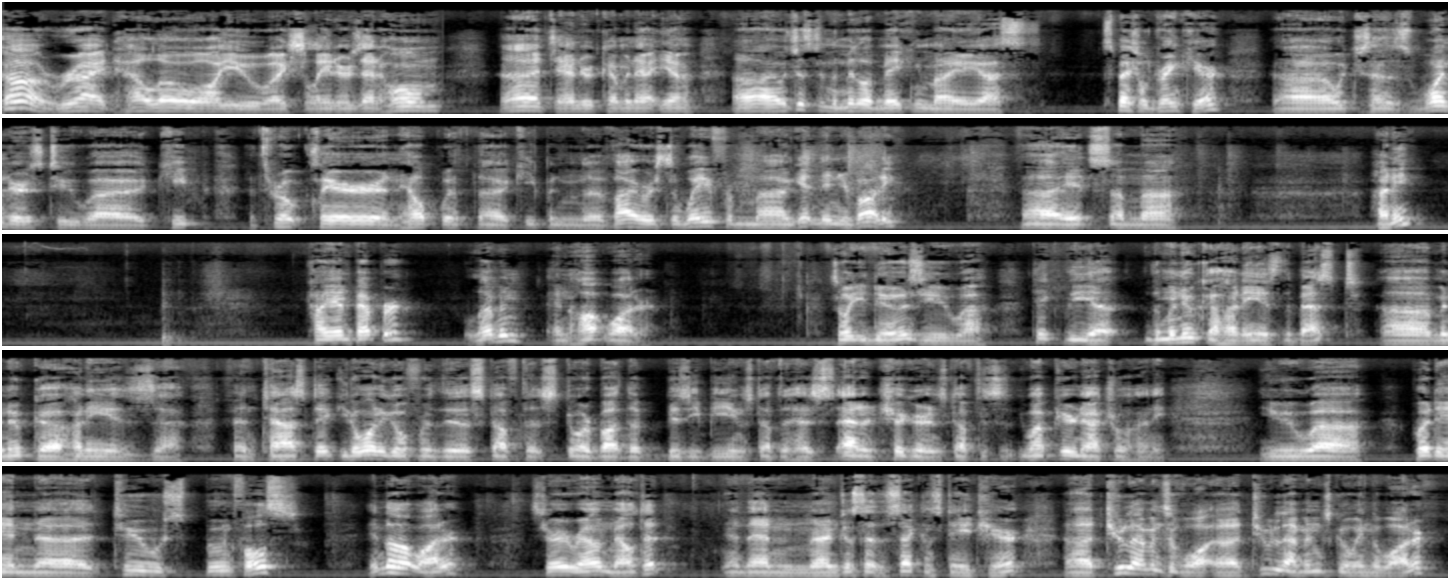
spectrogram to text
All right, hello, all you isolators at home. Uh, it's Andrew coming at you. Uh, I was just in the middle of making my uh, special drink here, uh, which does wonders to uh, keep the throat clear and help with uh, keeping the virus away from getting in your body. it's some honey, cayenne pepper, lemon, and hot water. So what you do is you take the uh, the Manuka honey is the best. Uh, Manuka honey is uh, fantastic. You don't want to go for the stuff that's store bought, the busy bee and stuff that has added sugar and stuff. This is you want pure natural honey. You uh, put in uh, two spoonfuls in the hot water, stir it around, melt it, and then I'm just at the second stage here. Uh, two lemons of two lemons go in the water.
